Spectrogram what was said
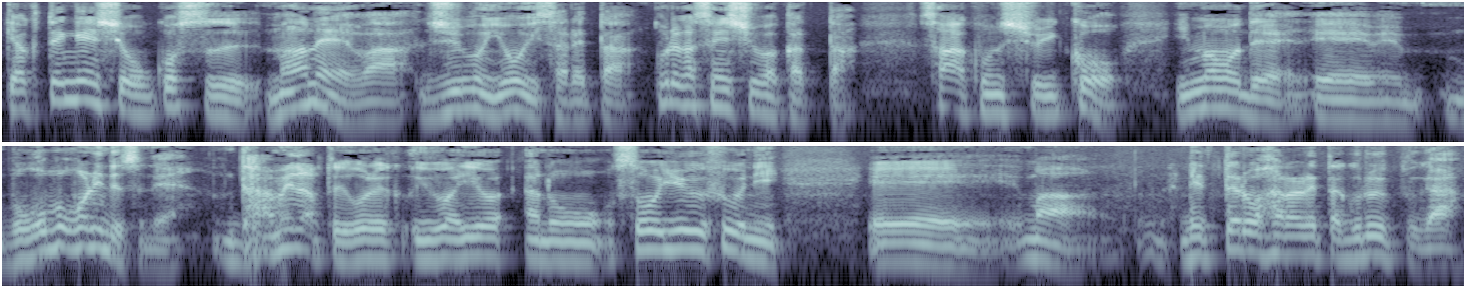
逆転現象を起こすマネーは十分用意された。これが先週分かった。さあ、今週以降、今まで、えー、ボコボコにですね、ダメだと言われ、言われ、あの、そういうふうに、えー、まあ、レッテルを貼られたグループが、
